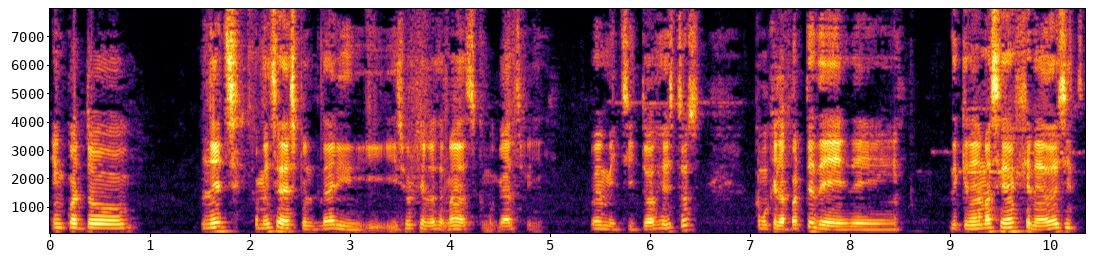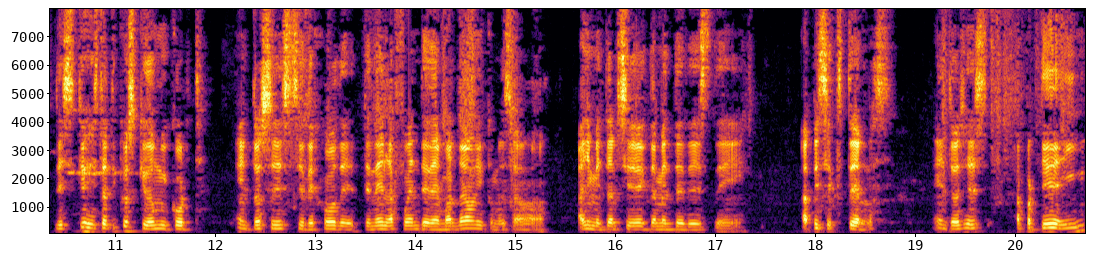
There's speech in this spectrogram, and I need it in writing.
en cuanto Nets comienza a despuntar y, surgen los demás, como Gatsby, Wemix y todos estos, como que la parte de, de, que nada más eran generadores de sitios estáticos quedó muy corta. Entonces se dejó de tener la fuente de Markdown y comenzó a alimentarse directamente desde APIs externas. Entonces, a partir de ahí,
